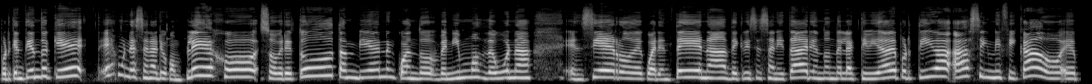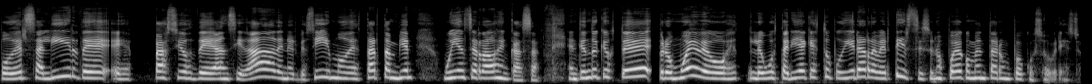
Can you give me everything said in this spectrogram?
porque entiendo Entiendo que es un escenario complejo, sobre todo también cuando venimos de un encierro, de cuarentena, de crisis sanitaria, en donde la actividad deportiva ha significado eh, poder salir de eh, espacios de ansiedad, de nerviosismo, de estar también muy encerrados en casa. Entiendo que usted promueve o le gustaría que esto pudiera revertirse, si nos puede comentar un poco sobre eso.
